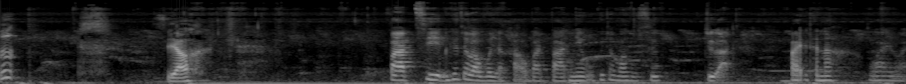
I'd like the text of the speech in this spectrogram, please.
อื้อเสียว ปาดซีนคือจะว่าบ่อยากเขาบาดปาดนิ้วคือจะว่ารู้สึกเจือดไปเถอะนะไว้ไว้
